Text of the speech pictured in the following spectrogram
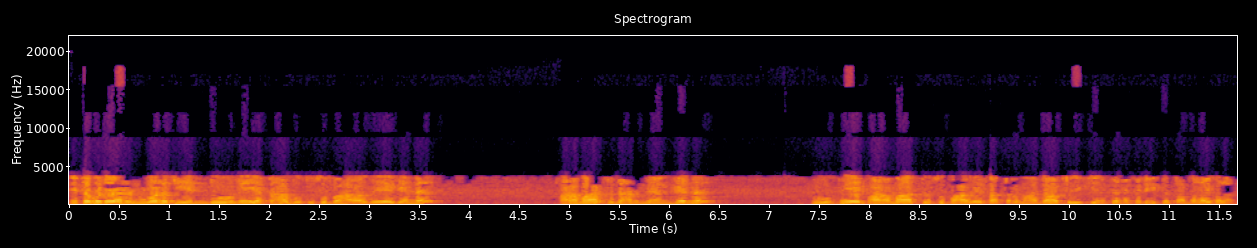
එතකොට යන නුවණ තියෙන්න ඕනේ යථාභූත ස්වභාවය ගැන පරමාර්ථ ධර්මයන් ගැන රූපේ පරමාර්ථ ස්වභාවය සතර මහා ධාතුයි කියන තැනකට හිත තබලයි බලන්න.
